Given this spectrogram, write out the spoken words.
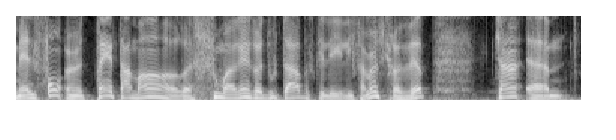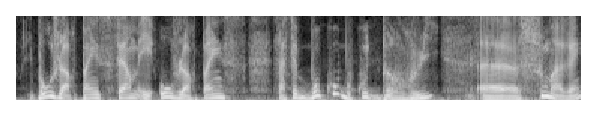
mais elles font un tintamarre sous-marin redoutable parce que les, les fameuses crevettes, quand euh, ils bougent leurs pinces fermes et ouvrent leurs pinces, ça fait beaucoup, beaucoup de bruit euh, sous-marin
